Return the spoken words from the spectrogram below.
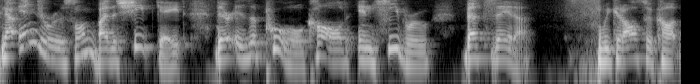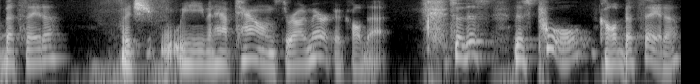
Now, in Jerusalem, by the sheep gate, there is a pool called in Hebrew Bethzatha. We could also call it Bethesda, which we even have towns throughout America called that. So this, this pool called Bethesda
